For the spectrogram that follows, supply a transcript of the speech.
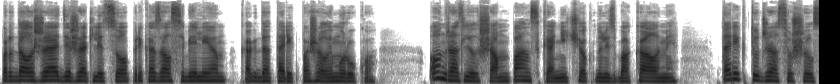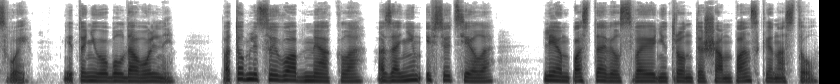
Продолжая держать лицо, приказал себе Лем, когда Тарик пожал ему руку. Он разлил шампанское, они чокнулись бокалами. Тарик тут же осушил свой. Вид у него был довольный. Потом лицо его обмякло, а за ним и все тело. Лем поставил свое нетронутое шампанское на стол.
